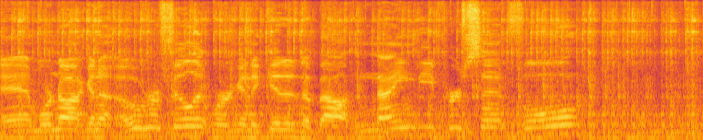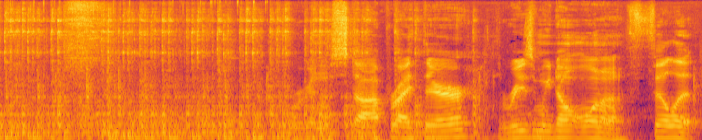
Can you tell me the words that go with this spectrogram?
And we're not gonna overfill it. We're gonna get it about 90% full. We're gonna stop right there. The reason we don't wanna fill it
